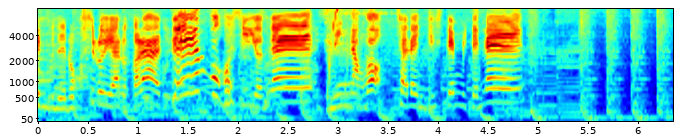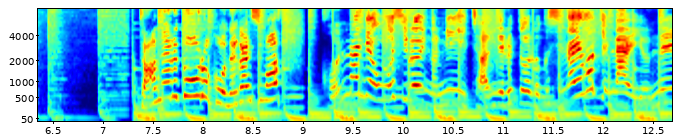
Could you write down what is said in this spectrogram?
全部で6種類あるから全部欲しいよね。みんなもチャレンジしてみてね。チャンネル登録お願いします。こんなに面白いのにチャンネル登録しないわけない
